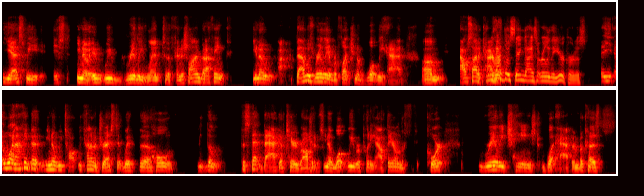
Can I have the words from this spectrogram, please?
yes, we, you know, it, we really limped to the finish line, but I think, you know, I, that was really a reflection of what we had. Um, outside of Kario, we had those same guys early in the year, Curtis. Well, and I think that you know we talked, we kind of addressed it with the whole the the step back of Terry Roberts, you know, what we were putting out there on the court really changed what happened because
